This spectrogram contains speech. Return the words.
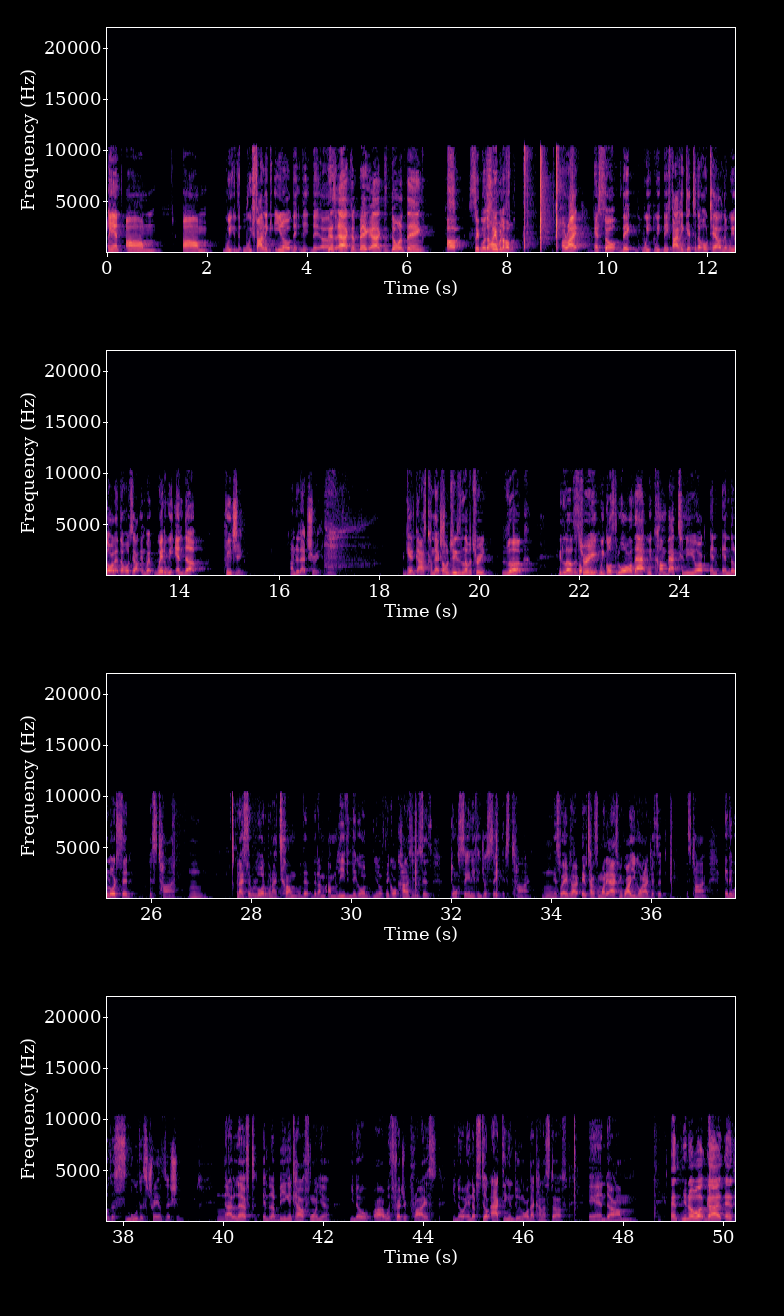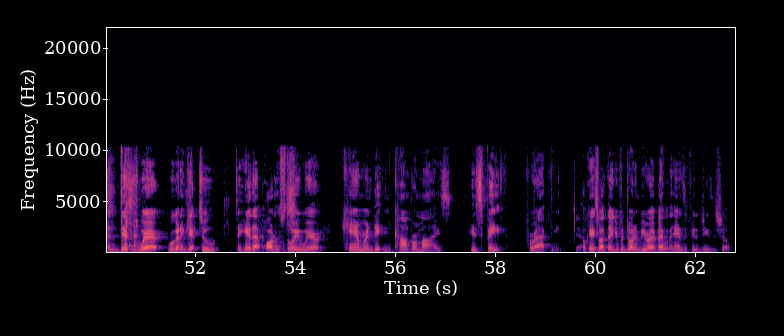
and um, um, we we finally, you know, the, the, the, uh, This actor, big actor, doing things. Oh, Sleeping with the sleeping with the homeless. homeless. All right. And so they we, we they finally get to the hotel, and then we all at the hotel. And where, where do we end up preaching? Under that tree. Again, God's connection. Don't Jesus love a tree? Look. He loves a tree. we, we go through all that. We come back to New York, and, and the Lord said, "It's time." And I said, well, "Lord, when I tell them that, that I'm, I'm leaving, they're going to you know think all kinds of things." He says, "Don't say anything. Just say it's time." And so every time, every time somebody asked me, "Why are you going?" I just said, "It's time." And it was the smoothest transition. And I left. Ended up being in California, you know, uh, with Frederick Price. You know, end up still acting and doing all that kind of stuff. And um, And you know what, guys? And, and this is where we're going to get to to hear that part of the story where Cameron didn't compromise his faith for acting. Yeah. Okay, so I thank you for joining. Be right back with the Hands and Feet of Jesus show.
